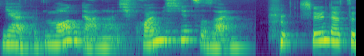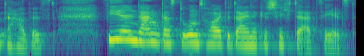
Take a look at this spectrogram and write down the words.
Ja, guten Morgen, Dana. Ich freue mich, hier zu sein. Schön, dass du da bist. Vielen Dank, dass du uns heute deine Geschichte erzählst.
